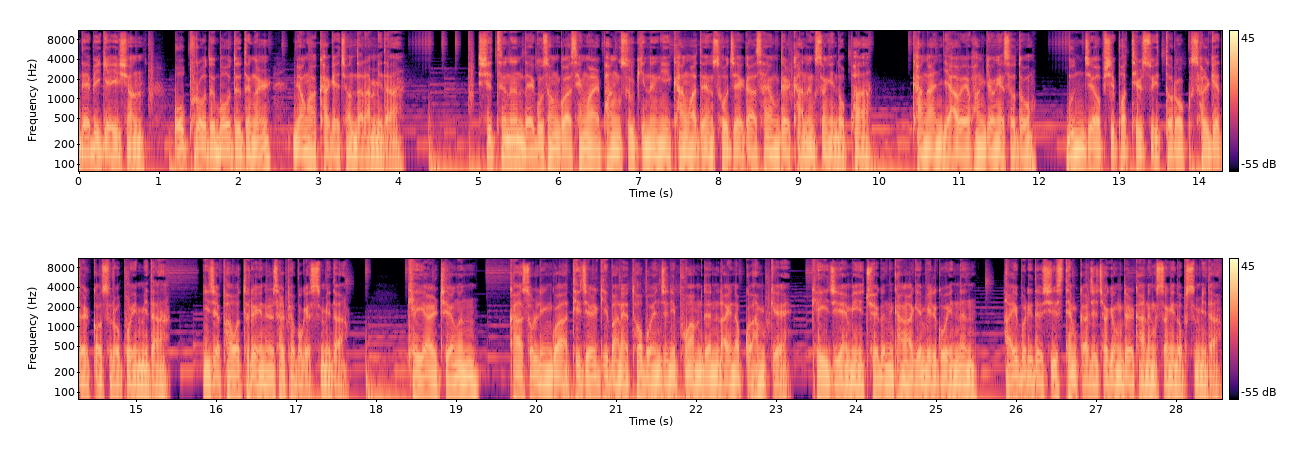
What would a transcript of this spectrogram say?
내비게이션, 오프로드 모드 등을 명확하게 전달합니다. 시트는 내구성과 생활 방수 기능이 강화된 소재가 사용될 가능성이 높아 강한 야외 환경에서도 문제없이 버틸 수 있도록 설계될 것으로 보입니다. 이제 파워트레인을 살펴보겠습니다. KR 제형은 가솔린과 디젤 기반의 터보 엔진이 포함된 라인업과 함께 KGM이 최근 강하게 밀고 있는 하이브리드 시스템까지 적용될 가능성이 높습니다.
